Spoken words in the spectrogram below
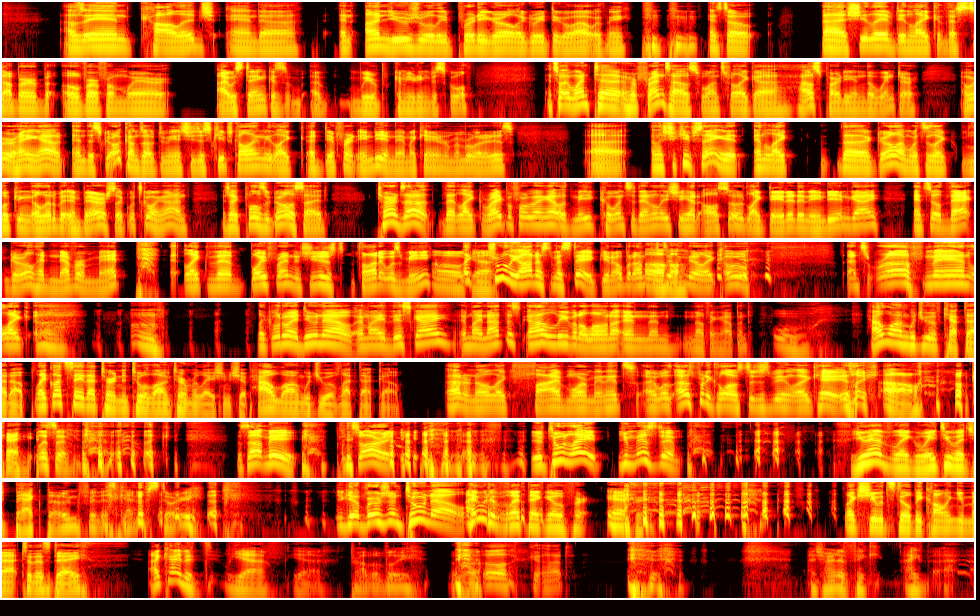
I was in college and uh an unusually pretty girl agreed to go out with me. And so uh she lived in like the suburb over from where I was staying cuz we were commuting to school. And so I went to her friend's house once for like a house party in the winter. And we were hanging out and this girl comes up to me and she just keeps calling me like a different Indian name. I can't even remember what it is. Uh and like she keeps saying it and like the girl I'm with is like looking a little bit embarrassed, like, what's going on? And she like pulls the girl aside. Turns out that like right before going out with me, coincidentally, she had also like dated an Indian guy. And so that girl had never met like the boyfriend and she just thought it was me. Oh, like God. truly honest mistake, you know, but I'm just Oh. sitting there like, oh, that's rough, man. Like, ugh. Mm. like what do I do now? Am I this guy? Am I not this? I'll leave it alone. And then nothing happened. Ooh. How long would you have kept that up? Like, let's say that turned into a long term relationship. How long would you have let that go? I don't know, like five more minutes. I was I was pretty close to just being like, hey, like, Oh, okay. listen, like, it's not me. I'm sorry. You're too late. You missed him. You have like way too much backbone for this kind of story. You get version two now. I would have let that go forever. Like, she would still be calling you Matt to this day. I kind of, yeah, yeah, probably. oh God. I'm trying to think. I,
